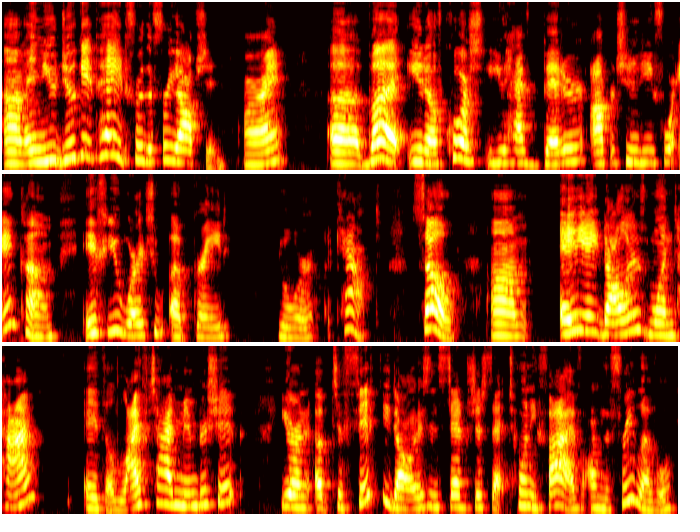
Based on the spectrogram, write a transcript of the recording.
um, and you do get paid for the free option. All right. Uh, but you know, of course, you have better opportunity for income if you were to upgrade your account. So, um, $88 one time. is a lifetime membership. You earn up to $50 instead of just that 25 on the free level.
